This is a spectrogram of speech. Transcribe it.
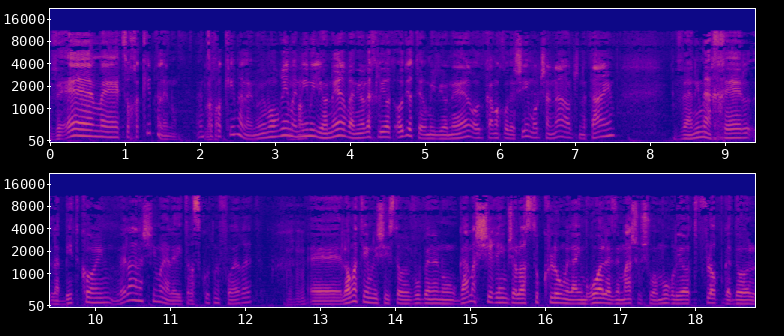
והם אה, צוחקים עלינו. הם נכון. צוחקים עלינו, הם אומרים, אני מיליונר ואני הולך להיות עוד יותר מיליונר, עוד כמה חודשים, עוד שנה, עוד שנתיים, ואני מאחל לביטקוין ולאנשים האלה התרסקות מפוארת. אה, לא מתאים לי שיסתובבו בינינו גם עשירים שלא עשו כלום, אלא אמרו על איזה משהו שהוא אמור להיות פלופ גדול,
